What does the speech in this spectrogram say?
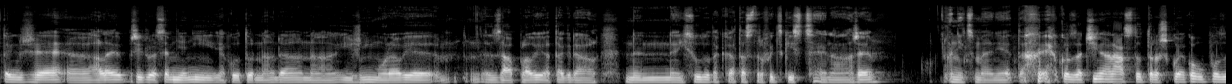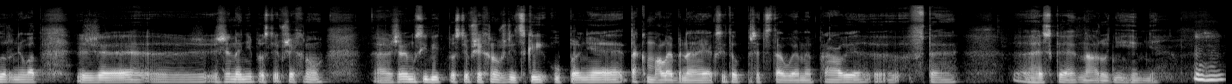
Takže, eh, ale příroda se mění, jako tornáda na Jižní Moravě, záplavy a tak dál. Nejsou to tak katastrofické scénáře, Nicméně ta, jako začíná nás to trošku jako upozorňovat, že, že není prostě všechno, že nemusí být prostě všechno vždycky úplně tak malebné, jak si to představujeme právě eh, v té hezké národní hymně. Mm-hmm.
